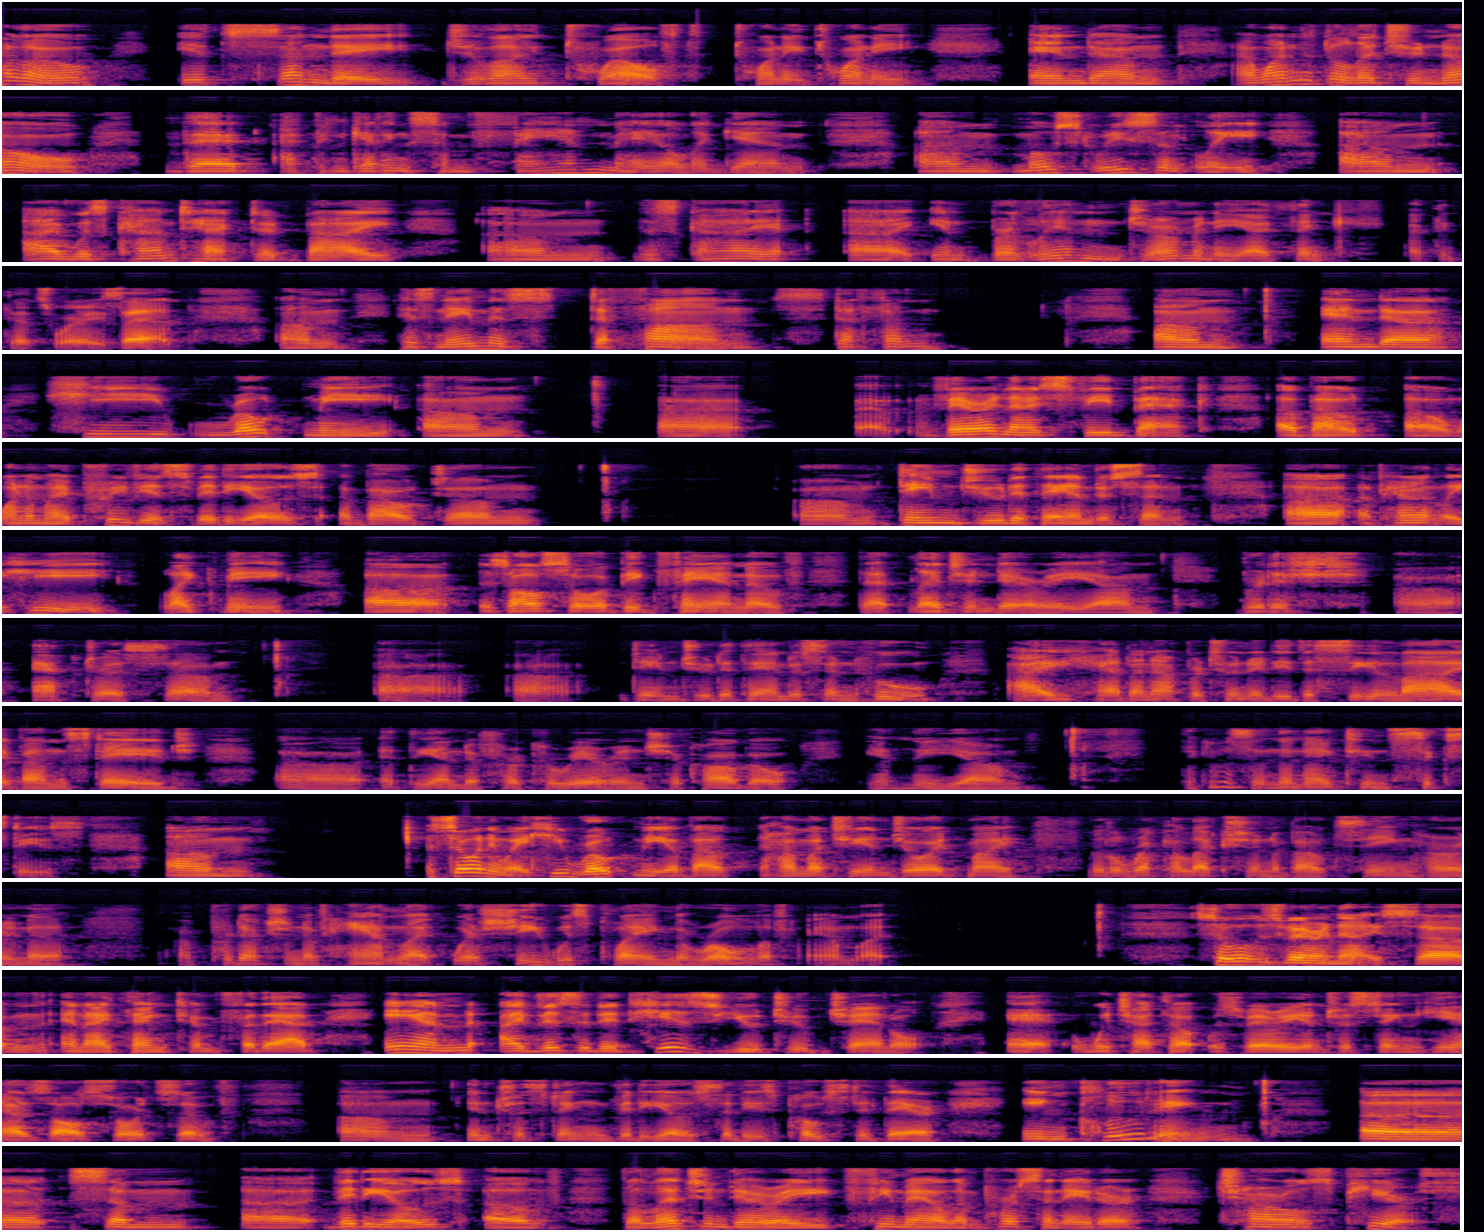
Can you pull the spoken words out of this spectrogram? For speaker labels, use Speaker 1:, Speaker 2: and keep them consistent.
Speaker 1: Hello, it's Sunday, July 12th, 2020, and um, I wanted to let you know that I've been getting some fan mail again. Um, most recently, um, I was contacted by um, this guy uh, in Berlin, Germany. I think I think that's where he's at. Um, his name is Stefan. Stefan. Um, and uh, he wrote me um, uh, uh, very nice feedback about uh, one of my previous videos about um, um, Dame Judith Anderson. Uh, apparently, he, like me, uh, is also a big fan of that legendary um, British uh, actress, um, Dame Judith Anderson, who I had an opportunity to see live on stage uh, at the end of her career in Chicago in the, um, I think it was in the 1960s. Um, so anyway, he wrote me about how much he enjoyed my little recollection about seeing her in a, a production of Hamlet, where she was playing the role of Hamlet. So it was very nice, um, and I thanked him for that. And I visited his YouTube channel, uh, which I thought was very interesting. He has all sorts of um, interesting videos that he's posted there, including uh, some uh, videos of the legendary female impersonator Charles Pierce,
